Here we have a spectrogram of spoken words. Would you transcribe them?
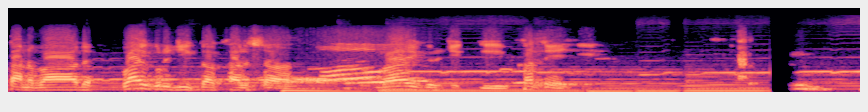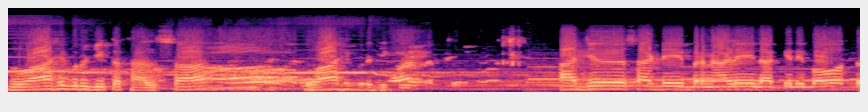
ਧੰਨਵਾਦ। ਵਾਹਿਗੁਰੂ ਜੀ ਕਾ ਖਾਲਸਾ। ਵਾਹਿਗੁਰੂ ਜੀ ਕੀ ਫਤਿਹ। ਵਾਹਿਗੁਰੂ ਜੀ ਕਾ ਖਾਲਸਾ, ਵਾਹਿਗੁਰੂ ਜੀ ਕੀ ਫਤਿਹ। ਅੱਜ ਸਾਡੇ ਬਰਨਾਲੇ ਇਲਾਕੇ ਦੇ ਬਹੁਤ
